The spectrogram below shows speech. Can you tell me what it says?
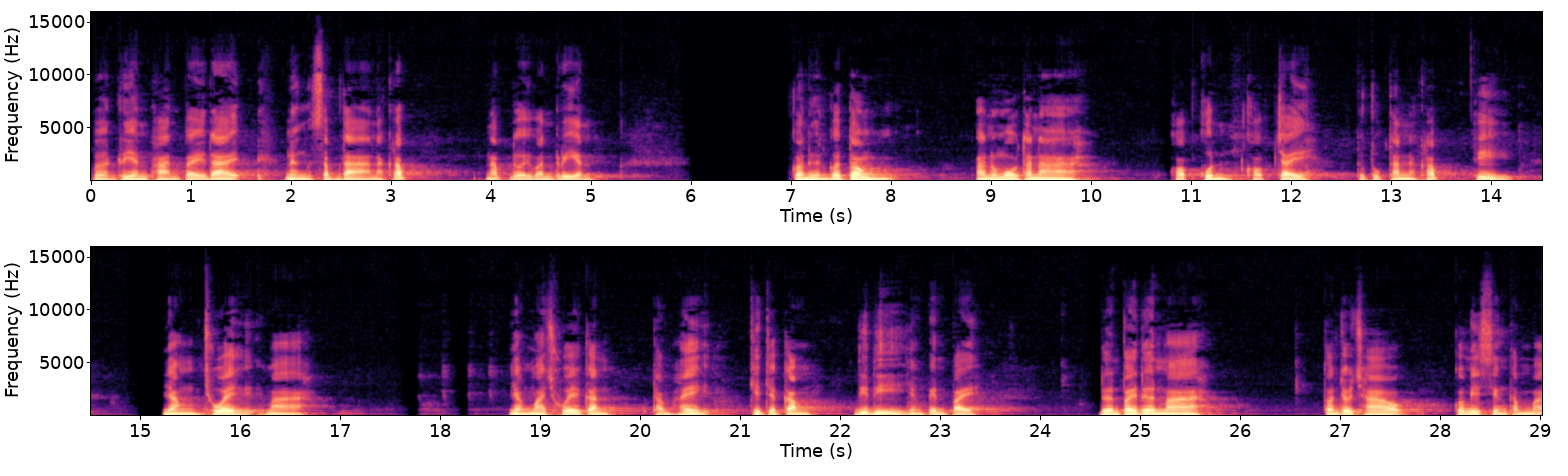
เปิดเรียนผ่านไปได้หนึ่งสัปดาห์นะครับ นับโดยวันเรียน ก่อนอื่นก็ต้องอนุโมทนาขอบคุณขอบใจทุกๆทท่านนะครับ ที่ยังช่วยมา ยังมาช่วยกันทำให้กิจกรรมดีๆ ยังเป็นไป เดินไปเดินมา ตอนเช้าๆก็มีเสียงธรรมะ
